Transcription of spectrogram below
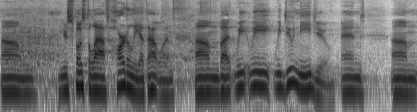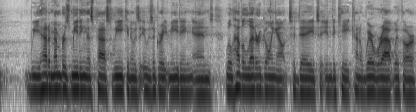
Um, you're supposed to laugh heartily at that one. Um, but we, we, we do need you. And um, we had a members meeting this past week, and it was, it was a great meeting. And we'll have a letter going out today to indicate kind of where we're at with our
